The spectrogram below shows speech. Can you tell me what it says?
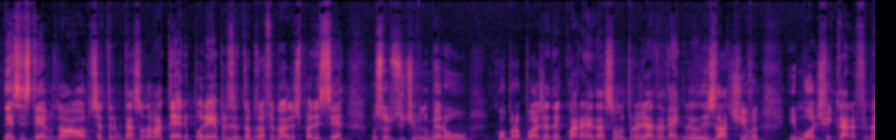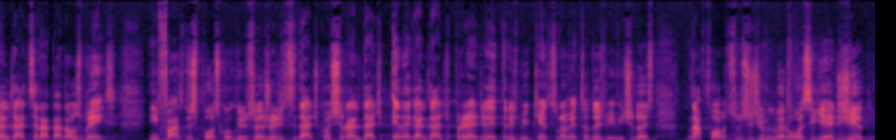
Nesses termos, não há óbito a tramitação da matéria, porém, apresentamos ao final deste parecer o substitutivo número 1, com o propósito de adequar a redação do projeto à técnica legislativa e modificar a finalidade será dada aos bens. Em face do exposto, concluímos a juridicidade, constitucionalidade e legalidade do projeto de lei 3.590-2022, na forma do substitutivo número 1 a seguir redigido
